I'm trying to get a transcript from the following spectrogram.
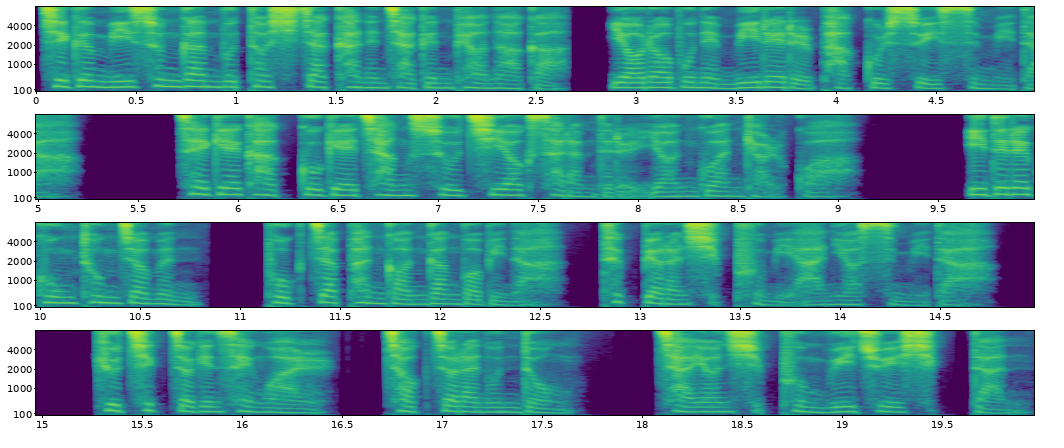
지금 이 순간부터 시작하는 작은 변화가 여러분의 미래를 바꿀 수 있습니다. 세계 각국의 장수 지역 사람들을 연구한 결과 이들의 공통점은 복잡한 건강법이나 특별한 식품이 아니었습니다. 규칙적인 생활, 적절한 운동, 자연식품 위주의 식단,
